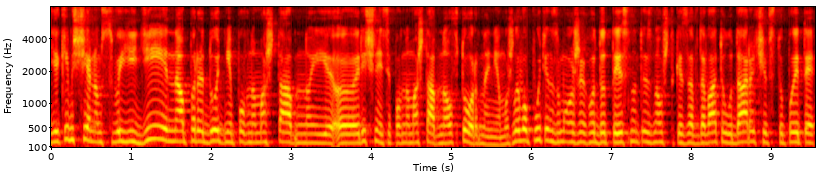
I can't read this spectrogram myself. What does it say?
яким чином свої дії напередодні повномасштабної е, річниці повномасштабного вторгнення? Можливо, Путін зможе його дотиснути, знову ж таки завдавати удари чи вступити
